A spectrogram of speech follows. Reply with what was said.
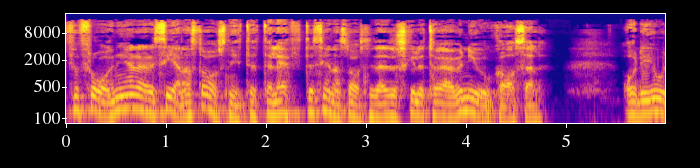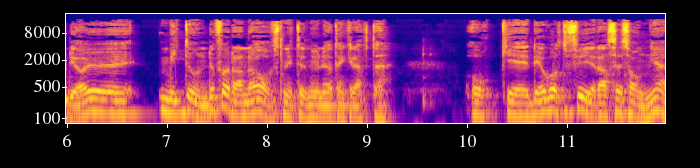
förfrågningar där i senaste avsnittet, eller efter senaste avsnittet, att jag skulle ta över Newcastle. Och det gjorde jag ju mitt under förra avsnittet nu när jag tänker efter. Och eh, det har gått fyra säsonger.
